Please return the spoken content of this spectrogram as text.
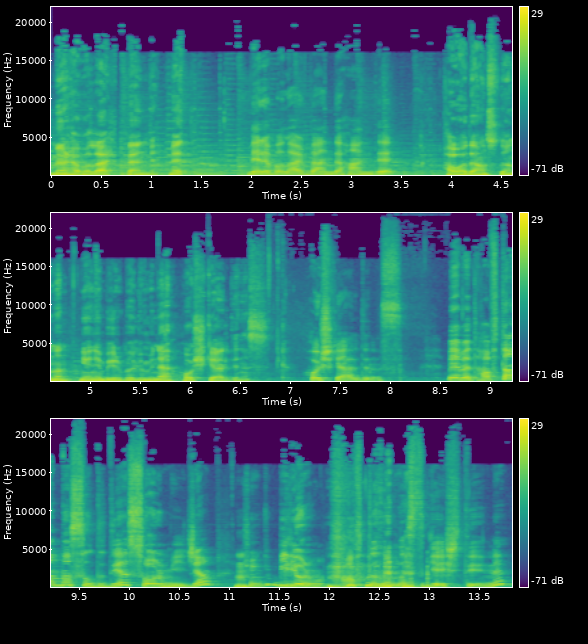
Merhabalar, ben Mehmet. Merhabalar, ben de Hande. Havadan Sudan'ın yeni bir bölümüne hoş geldiniz. Hoş geldiniz. Mehmet haftan nasıldı diye sormayacağım. Hı. Çünkü biliyorum haftanın nasıl geçtiğini.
